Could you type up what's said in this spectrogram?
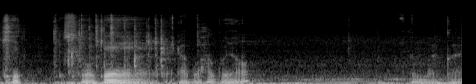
깃 소개라고 하고요. 이건 뭘까요?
